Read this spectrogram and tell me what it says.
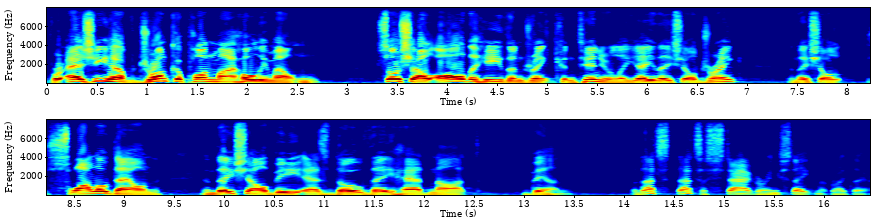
For as ye have drunk upon my holy mountain, so shall all the heathen drink continually. Yea, they shall drink, and they shall swallow down, and they shall be as though they had not been. That's, that's a staggering statement right there.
